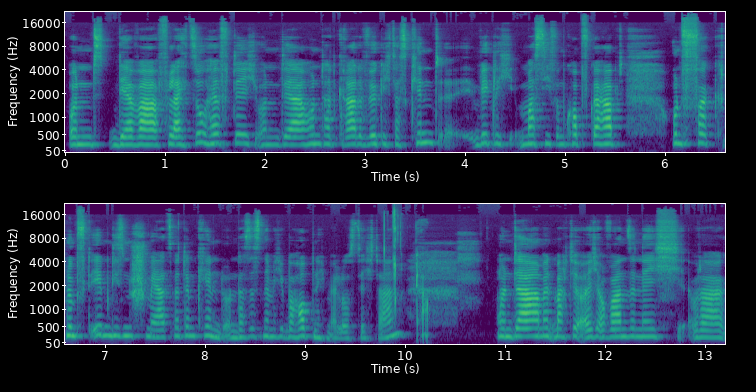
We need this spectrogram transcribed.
und der war vielleicht so heftig und der Hund hat gerade wirklich das Kind äh, wirklich massiv im Kopf gehabt und verknüpft eben diesen Schmerz mit dem Kind. Und das ist nämlich überhaupt nicht mehr lustig dann. Ja. Und damit macht ihr euch auch wahnsinnig oder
